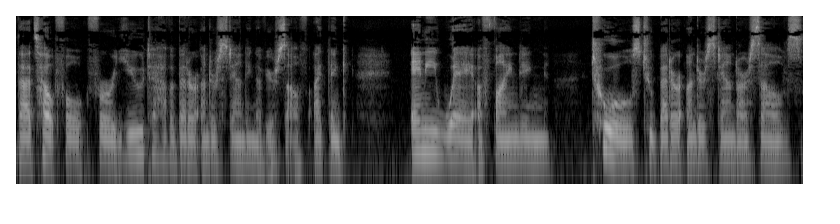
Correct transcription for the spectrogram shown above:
That's helpful for you to have a better understanding of yourself. I think any way of finding tools to better understand ourselves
